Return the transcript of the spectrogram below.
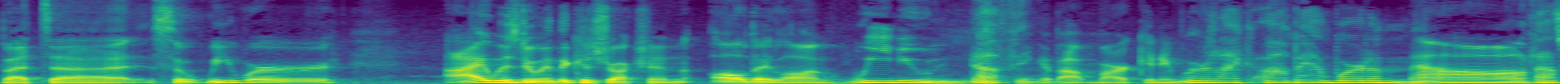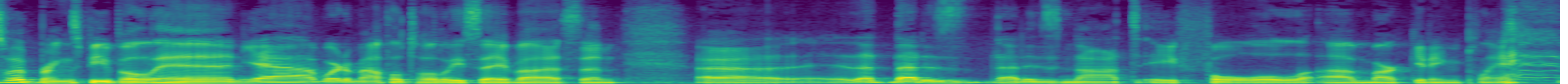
but uh, so we were I was doing the construction all day long. We knew nothing about marketing. We were like, oh man, word of mouth. That's what brings people in. Yeah, word of mouth will totally save us. And uh, that that is that is not a full uh, marketing plan.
